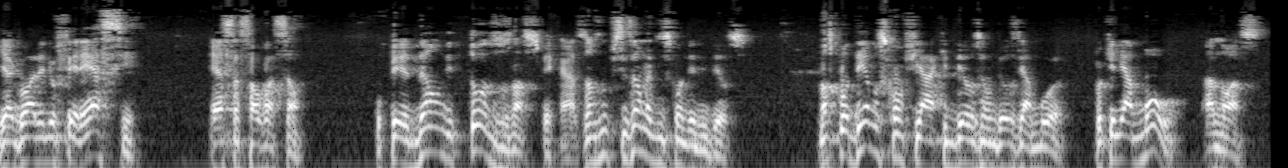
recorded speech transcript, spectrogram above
e agora ele oferece essa salvação o perdão de todos os nossos pecados. Nós não precisamos mais nos esconder de Deus. Nós podemos confiar que Deus é um Deus de amor, porque Ele amou a nós.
